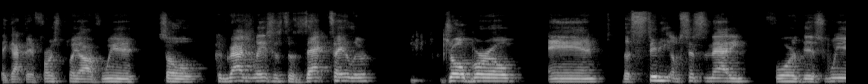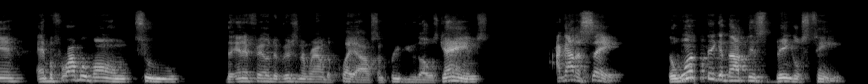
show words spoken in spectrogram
They got their first playoff win. So congratulations to Zac Taylor, Joe Burrow, and the city of Cincinnati for this win. And before I move on to the NFL division around the playoffs and preview those games, I got to say, the one thing about this Bengals team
